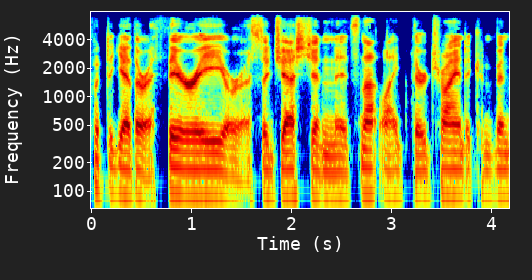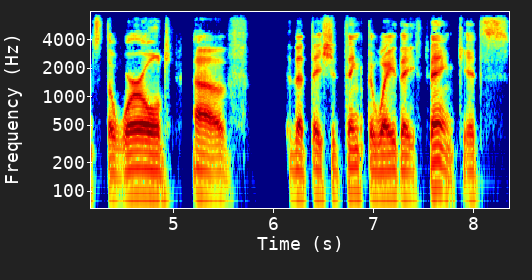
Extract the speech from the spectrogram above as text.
put together a theory or a suggestion. It's not like they're trying to convince the world of that they should think the way they think. It's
